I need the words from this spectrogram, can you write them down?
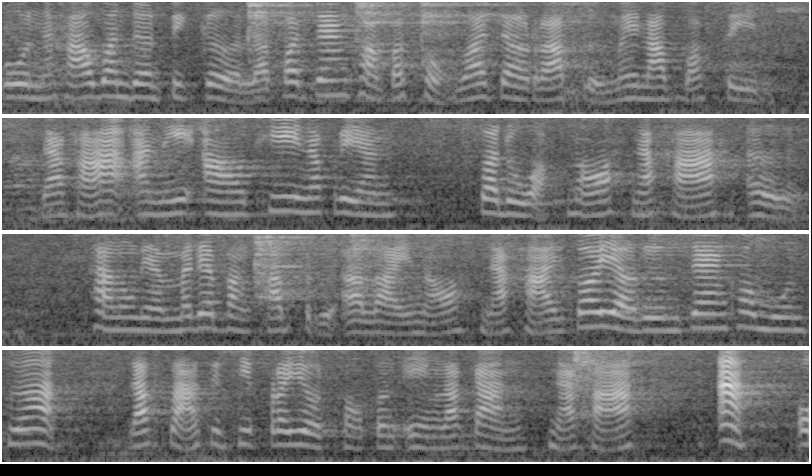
กุลนะคะ วันเดือนปีเกิด แล้วก็แจ้งความประสงค์ว่าจะรับหรือไม่รับวัคซีนนะคะ อันนี้เอาที่นักเรียนสะดวกเนาะนะคะเออทางโรงเรียนไม่ได้บังคับหรืออะไรเนาะนะคะ ก็อย่าลืมแจ้งข้อมูลเพื่อรักษาสิทธิประโยชน์ของตนเองละกันนะคะอะโอ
